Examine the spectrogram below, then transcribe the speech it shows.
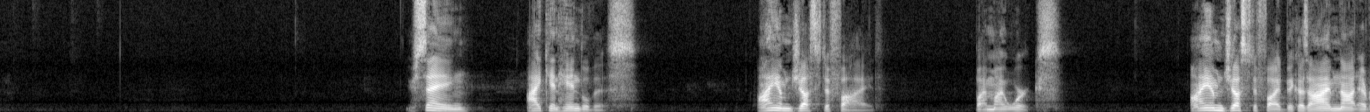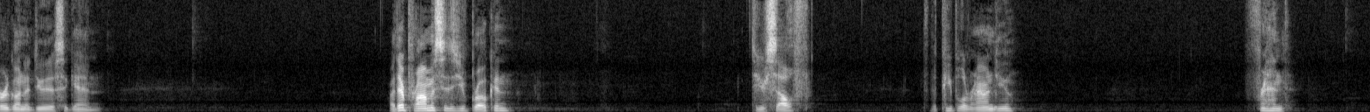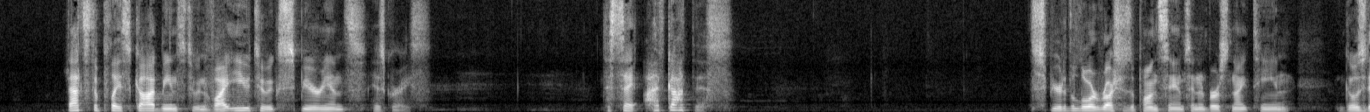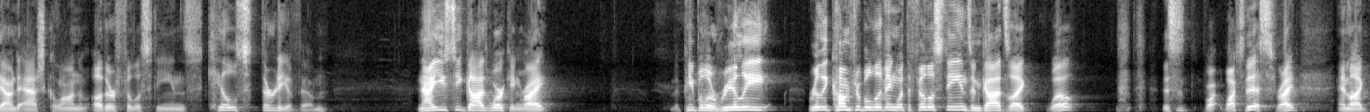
You're saying, I can handle this. I am justified by my works. I am justified because I'm not ever going to do this again. Are there promises you've broken? To yourself? To the people around you? Friend, that's the place God means to invite you to experience His grace. To say, I've got this. The Spirit of the Lord rushes upon Samson in verse 19, goes down to Ashkelon, other Philistines, kills 30 of them. Now you see God working, right? The people are really, really comfortable living with the Philistines, and God's like, well, this is, watch this, right? And like,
